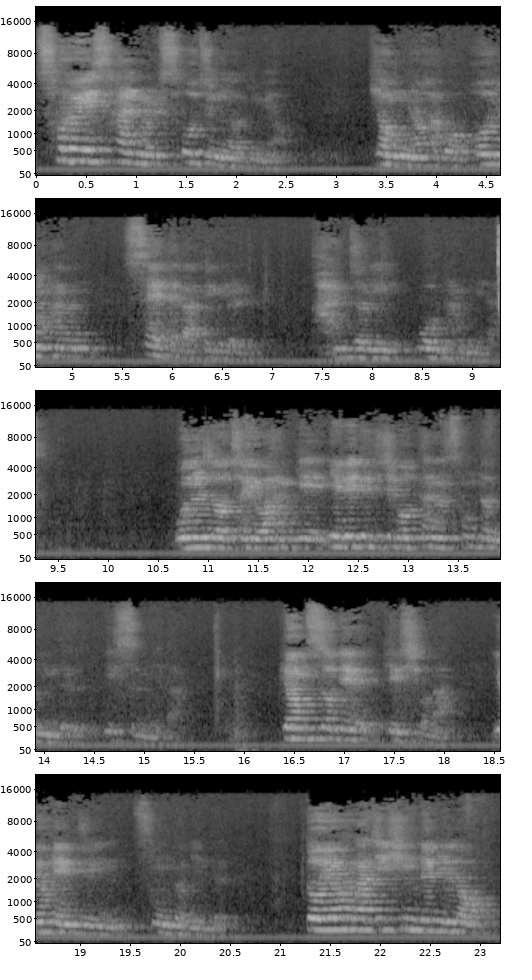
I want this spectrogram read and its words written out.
서로의 삶을 소중히 여기며 격려하고 번영하는 새해가 되기를 간절히. 오늘도 저희와 함께 예배드리지 못하는 성도님들 있습니다. 병 속에 계시거나 여행 중인 성도님들 또 여러 가지 힘든 일로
